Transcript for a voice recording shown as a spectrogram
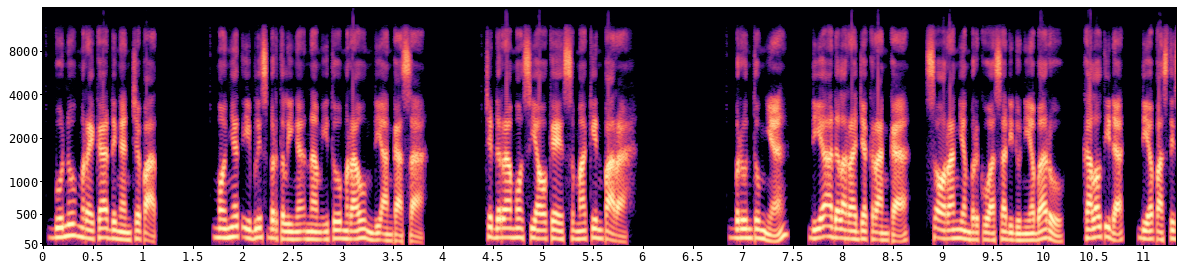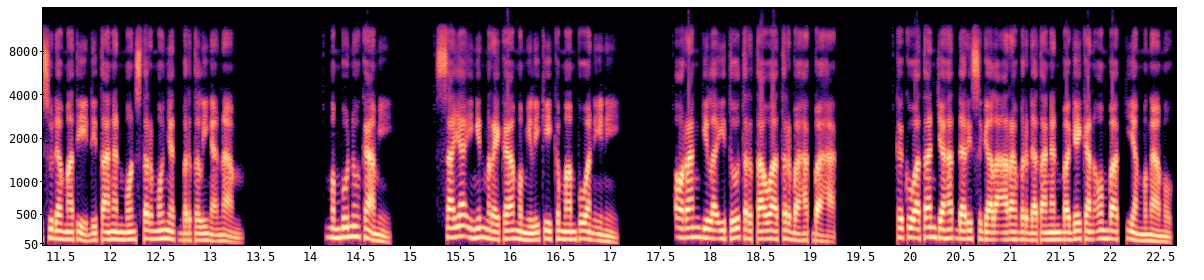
Bunuh mereka dengan cepat. Monyet iblis bertelinga enam itu meraung di angkasa. Cedera Mo Xiaoke semakin parah. Beruntungnya, dia adalah Raja Kerangka, seorang yang berkuasa di dunia baru, kalau tidak, dia pasti sudah mati di tangan monster monyet bertelinga enam. Membunuh kami. Saya ingin mereka memiliki kemampuan ini. Orang gila itu tertawa terbahak-bahak. Kekuatan jahat dari segala arah berdatangan bagaikan ombak yang mengamuk.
